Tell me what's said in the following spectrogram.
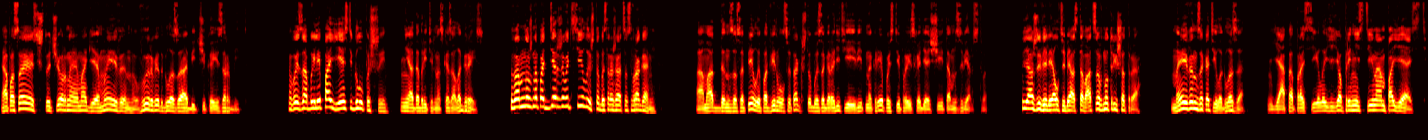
опасаясь, что черная магия Мэйвен вырвет глаза обидчика из орбит. «Вы забыли поесть, глупыши», — неодобрительно сказала Грейс. Вам нужно поддерживать силы, чтобы сражаться с врагами». Амадден засопел и подвинулся так, чтобы загородить ей вид на крепости, происходящие там зверства. «Я же велел тебе оставаться внутри шатра». Мэйвен закатила глаза. «Я попросила ее принести нам поесть.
